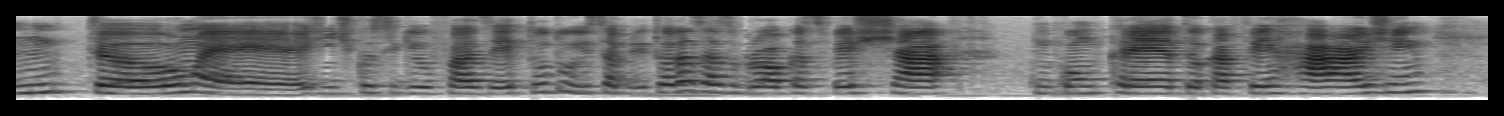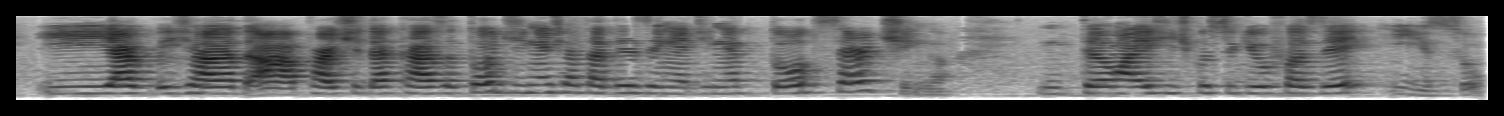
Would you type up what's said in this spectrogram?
Então, é, a gente conseguiu fazer tudo isso, abrir todas as brocas, fechar com concreto, com a ferragem, e a, já a parte da casa todinha já tá desenhadinha todo certinho. Então, aí a gente conseguiu fazer isso.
